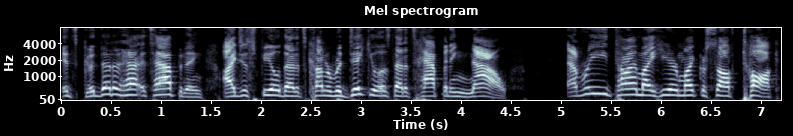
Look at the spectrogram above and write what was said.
it's good that it ha- it's happening. I just feel that it's kind of ridiculous that it's happening now every time I hear Microsoft talk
